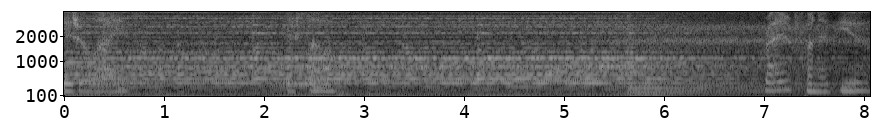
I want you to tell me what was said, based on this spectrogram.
visualize yourself right in front of you.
